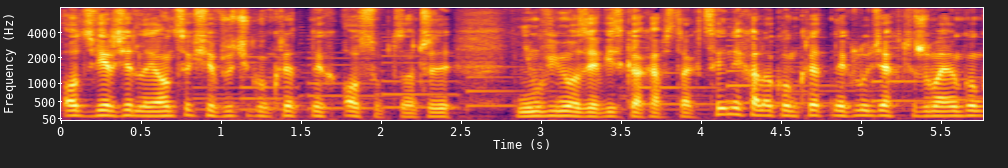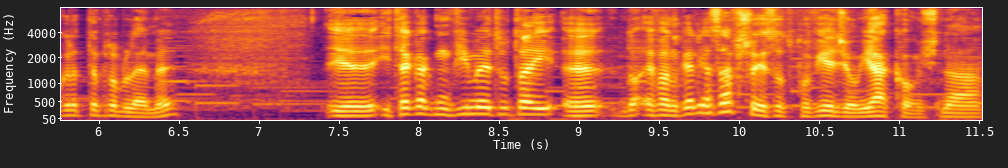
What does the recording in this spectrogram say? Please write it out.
odzwierciedlających się w życiu konkretnych osób. To znaczy, nie mówimy o zjawiskach abstrakcyjnych, ale o konkretnych ludziach, którzy mają konkretne problemy. E, I tak jak mówimy tutaj, e, no, Ewangelia zawsze jest odpowiedzią jakąś na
